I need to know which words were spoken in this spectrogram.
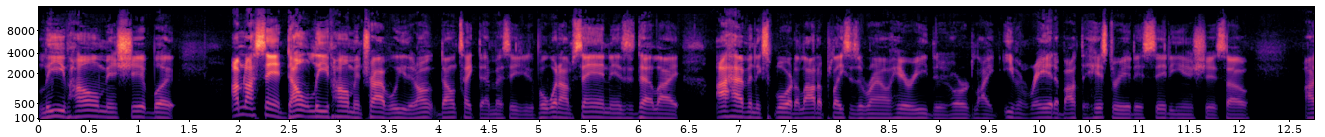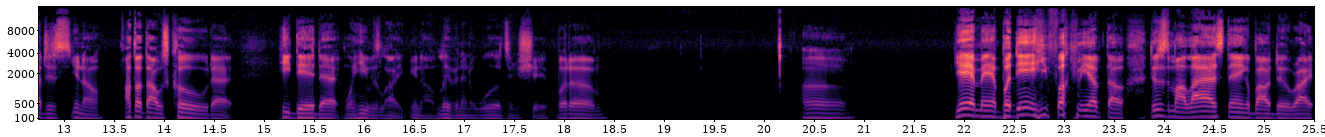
leave home and shit, but I'm not saying don't leave home and travel either. Don't don't take that message. But what I'm saying is, is that like I haven't explored a lot of places around here either, or like even read about the history of this city and shit. So I just you know I thought that was cool that he did that when he was like you know living in the woods and shit. But um uh yeah man. But then he fucked me up though. This is my last thing about dude. Right,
